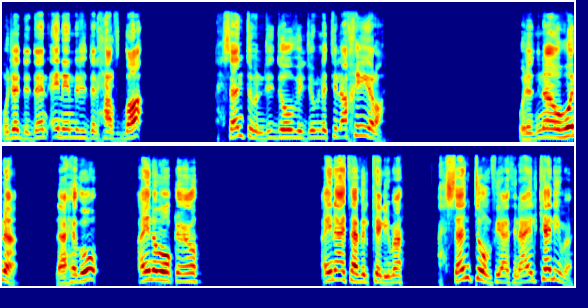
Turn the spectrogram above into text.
مجددا أين نجد الحرف ضاء؟ أحسنتم نجده في الجملة الأخيرة. وجدناه هنا. لاحظوا؟ أين موقعه؟ أين أتى في الكلمة؟ أحسنتم في أثناء الكلمة.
